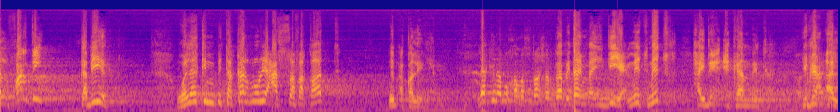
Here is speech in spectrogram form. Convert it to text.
الفردي كبير. ولكن بتكرر على الصفقات يبقى قليل. لكن أبو 15 ده بداية ما يبيع 100 متر هيبيع كام متر؟ يبيع 1000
